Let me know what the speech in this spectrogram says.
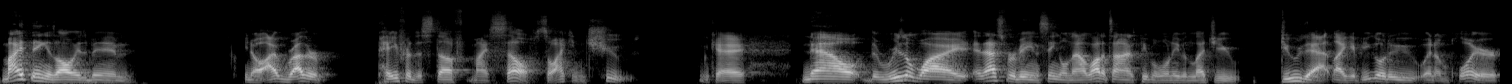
my thing has always been you know, I'd rather pay for the stuff myself so I can choose. Okay. Now, the reason why, and that's for being single. Now, a lot of times people won't even let you do that. Like if you go to an employer,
